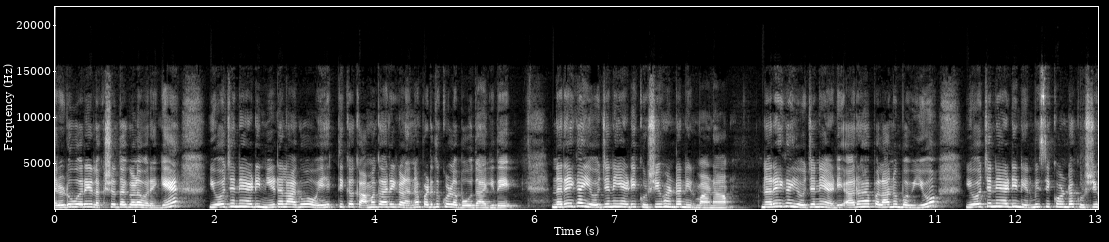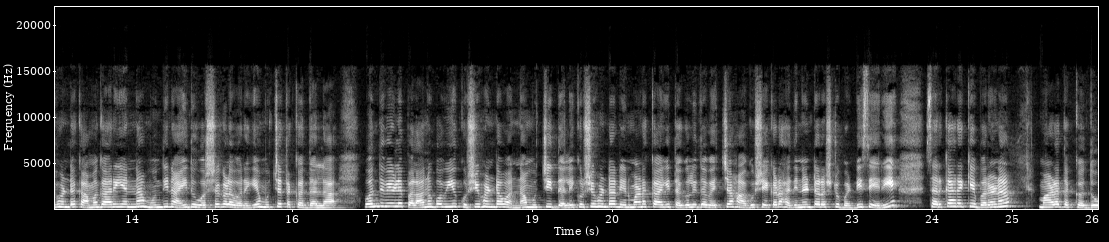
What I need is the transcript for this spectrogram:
ಎರಡೂವರೆ ಲಕ್ಷದಗಳವರೆಗೆ ಯೋಜನೆಯಡಿ ನೀಡಲಾಗುವ ವೈಯಕ್ತಿಕ ಕಾಮಗಾರಿಗಳನ್ನು ಪಡೆದುಕೊಳ್ಳಬಹುದಾಗಿದೆ. ನರೇಗಾ ಯೋಜನೆಯಡಿ ಕೃಷಿ ಹೊಂಡ ನಿರ್ಮಾಣ ನರೇಗಾ ಯೋಜನೆಯಡಿ ಅರ್ಹ ಫಲಾನುಭವಿಯು ಯೋಜನೆಯಡಿ ನಿರ್ಮಿಸಿಕೊಂಡ ಕೃಷಿ ಹೊಂಡ ಕಾಮಗಾರಿಯನ್ನು ಮುಂದಿನ ಐದು ವರ್ಷಗಳವರೆಗೆ ಮುಚ್ಚತಕ್ಕದ್ದಲ್ಲ. ಒಂದು ವೇಳೆ ಫಲಾನುಭವಿಯು ಕೃಷಿ ಹೊಂಡವನ್ನು ಮುಚ್ಚಿದ್ದಲ್ಲಿ ಕೃಷಿ ಹೊಂಡ ನಿರ್ಮಾಣಕ್ಕಾಗಿ ತಗುಲಿದ ವೆಚ್ಚ ಹಾಗೂ ಶೇಕಡ ಹದಿನೆಂಟರಷ್ಟು ಬಡ್ಡಿ ಸೇರಿ ಸರ್ಕಾರಕ್ಕೆ ಭರಣ ಮಾಡತಕ್ಕದ್ದು.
